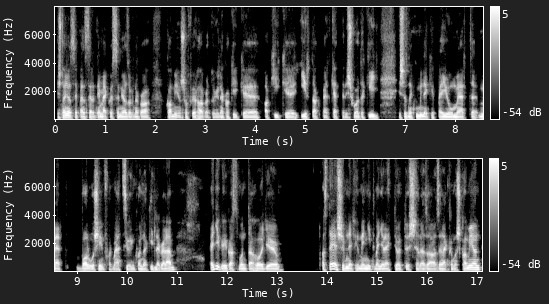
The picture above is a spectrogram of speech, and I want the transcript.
És nagyon szépen szeretném megköszönni azoknak a kamionsofőr hallgatóinak, akik, akik írtak, mert ketten is voltak így, és ez nekünk mindenképpen jó, mert, mert valós információink vannak így legalább. Egyikük azt mondta, hogy az teljesen mindegy, hogy mennyit megy el egy töltőssel ez az elektromos kamion,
